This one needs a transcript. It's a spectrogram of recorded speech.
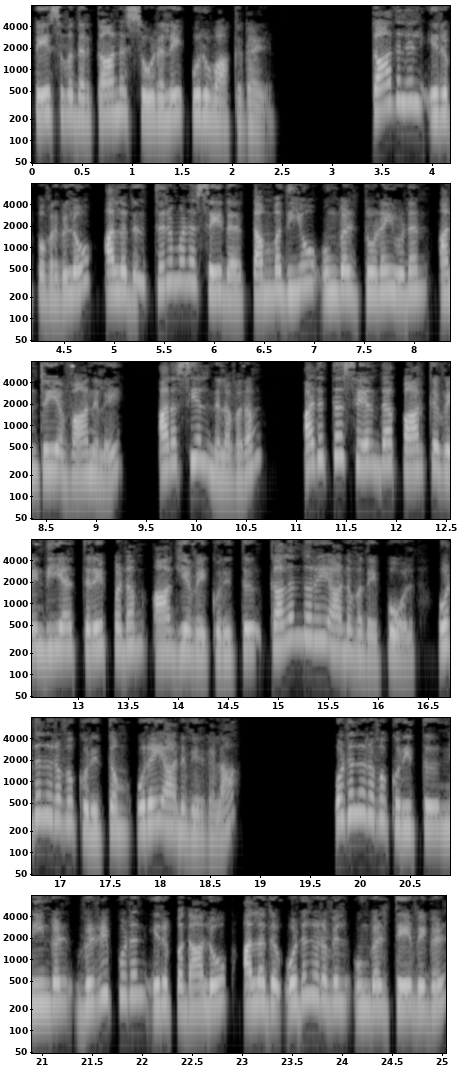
பேசுவதற்கான சூழலை உருவாக்குகள். காதலில் இருப்பவர்களோ அல்லது திருமண செய்த தம்பதியோ உங்கள் துணையுடன் அன்றைய வானிலை அரசியல் நிலவரம் அடுத்த சேர்ந்த பார்க்க வேண்டிய திரைப்படம் ஆகியவை குறித்து கலந்துரையாடுவதைப் போல் உடலுறவு குறித்தும் உரையாடுவீர்களா? உடலுறவு குறித்து நீங்கள் விழிப்புடன் இருப்பதாலோ அல்லது உடலுறவில் உங்கள் தேவைகள்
